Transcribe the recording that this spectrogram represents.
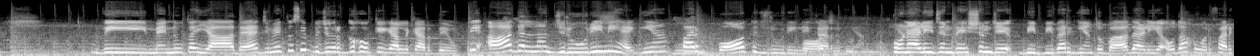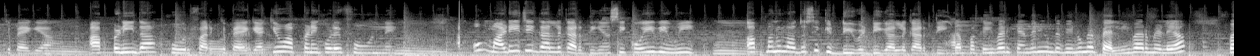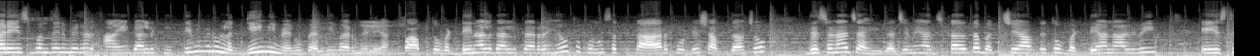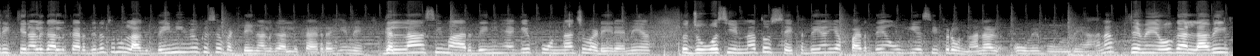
ਵੀ ਮੈਨੂੰ ਤਾਂ ਯਾਦ ਹੈ ਜਿਵੇਂ ਤੁਸੀਂ ਬਜ਼ੁਰਗ ਹੋ ਕੇ ਗੱਲ ਕਰਦੇ ਹੋ ਤੇ ਆਹ ਗੱਲਾਂ ਜ਼ਰੂਰੀ ਨਹੀਂ ਹੈਗੀਆਂ ਪਰ। ਬਹੁਤ ਜ਼ਰੂਰੀ ਨੇ ਬਹੁਤ ਕਰਨੀਆਂ ਜ਼ਰੂਰੀ ਨੇ। ਹੁਣ ਵਾਲੀ ਜਨਰੇਸ਼ਨ ਜੇ ਬੀਬੀ ਵਰਗੀਆਂ ਤੋਂ ਬਾਅਦ ਵਾਲੀ ਆ ਉਹਦਾ ਹੋਰ ਫ਼ਰਕ ਪੈ ਗਿਆ ਆਪਣੀ ਦਾ ਹੋਰ ਫ਼ਰਕ ਹੋਰ ਪੈ ਪੈ ਗਿਆ ਗਿਆ। ਕਿਉਂ ਆਪਣੇ ਕੋਲੇ ਫੋਨ ਨੇ ਹਮ, ਉਹ ਮਾੜੀ ਜੀ ਗੱਲ ਕਰਦੀਆਂ ਸੀ ਕੋਈ ਵੀ ਉਹੀ। ਆਪਾਂ ਨੂੰ ਲੱਗਦਾ ਸੀ ਕਿੱਡੀ ਵੱਡੀ ਗੱਲ ਕਰਤੀ। ਆਪਾਂ ਕਈ ਵਾਰ ਕਹਿੰਦੇ ਨਹੀਂ ਹੁੰਦੇ ਵੀ ਇਹਨੂੰ ਮੈਂ ਪਹਿਲੀ ਵਾਰ ਮਿਲਿਆ ਪਰ ਇਸ ਬੰਦੇ ਨੇ ਮੇਰੇ ਨਾਲ ਐਂ ਗੱਲ ਕੀਤੀ ਵੀ ਮੈਨੂੰ ਲੱਗੇ ਹੀ ਨਹੀਂ ਮੈਨੂੰ ਪਹਿਲੀ ਵਾਰ ਮਿਲਿਆ। ਆਪ ਤੋਂ ਵੱਡੇ ਨਾਲ ਗੱਲ ਕਰ ਰਹੇ ਹੋ ਤਾਂ ਤੁਹਾਨੂੰ ਸਤਿਕਾਰ ਤੁਹਾਡੇ ਸ਼ਬਦਾਂ 'ਚੋਂ ਦਿਸਣਾ ਚਾਹੀਦਾ। ਜਿਵੇਂ ਅੱਜ ਕੱਲ ਤਾਂ ਬੱਚੇ ਆਪਦੇ ਤੋਂ ਵੱਡਿਆਂ ਨਾਲ ਵੀ ਇਸ ਤਰੀਕੇ ਨਾਲ ਗੱਲ ਕਰਦੇ ਨੇ, ਤੁਹਾਨੂੰ ਲੱਗਦਾ ਹੀ ਨਹੀਂ ਵੀ ਉਹ ਕਿਸੇ ਵੱਡੇ ਨਾਲ ਗੱਲ ਕਰ ਰਹੇ ਨੇ। ਗੱਲਾਂ ਅਸੀਂ ਮਾਰਦੇ ਨਹੀਂ ਹੈਗੇ, ਫੋਨਾਂ 'ਚ ਵੜੇ ਰਹਿੰਦੇ ਆ ਤਾਂ ਜੋ ਅਸੀਂ ਇਹਨਾਂ ਤੋਂ ਸਿੱਖਦੇ ਆ ਜਾਂ ਪੜ੍ਹਦੇ ਆ ਉਹੀ ਅਸੀਂ ਫਿਰ ਉਹਨਾਂ ਨਾਲ ਉਵੇਂ ਬੋਲਦੇ ਆ ਹਨਾ? ਜਿਵੇਂ ਉਹ ਗੱਲ ਆ ਵੀ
